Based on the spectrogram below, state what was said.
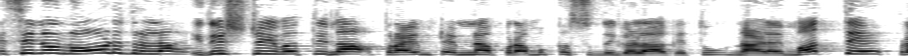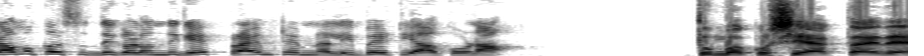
ಎಸ್ ಇನ್ನು ನೋಡಿದ್ರಲ್ಲ, ಇದಿಷ್ಟು ಇವತ್ತಿನ ಪ್ರೈಮ್ ಟೈಮ್ನ ಪ್ರಮುಖ ಸುದ್ದಿಗಳಾಗಿತ್ತು. ನಾಳೆ ಮತ್ತೆ ಪ್ರಮುಖ ಸುದ್ದಿಗಳೊಂದಿಗೆ ಪ್ರೈಮ್ ಟೈಮ್ನಲ್ಲಿ ಭೇಟಿಯಾಗೋಣ. ತುಂಬಾ ಖುಷಿ ಆಗ್ತಾ ಇದೆ.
